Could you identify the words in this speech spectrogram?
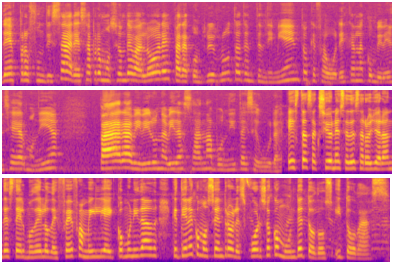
de profundizar esa promoción de valores para construir rutas de entendimiento que favorezcan la convivencia y armonía para vivir una vida sana, bonita y segura. Estas acciones se desarrollarán desde el modelo de fe, familia y comunidad que tiene como centro el esfuerzo común de todos y todas.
